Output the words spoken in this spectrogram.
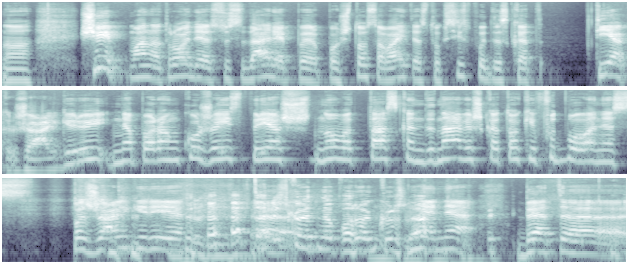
Na, šiaip, man atrodė, susidarė per, po šitos savaitės toks įspūdis, kad tiek žalgeriui neparanku žaisti prieš, nu, va, tą skandinavišką tokį futbolą, nes pas žalgerį... Aišku, kad neparanku Ne, ne, bet uh,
